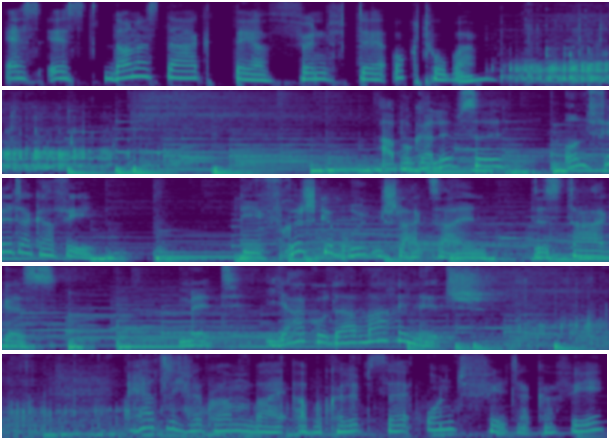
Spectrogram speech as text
Es ist Donnerstag, der 5. Oktober. Apokalypse und Filterkaffee. Die frisch gebrühten Schlagzeilen des Tages mit Jakoda Marinic. Herzlich willkommen bei Apokalypse und Filterkaffee,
